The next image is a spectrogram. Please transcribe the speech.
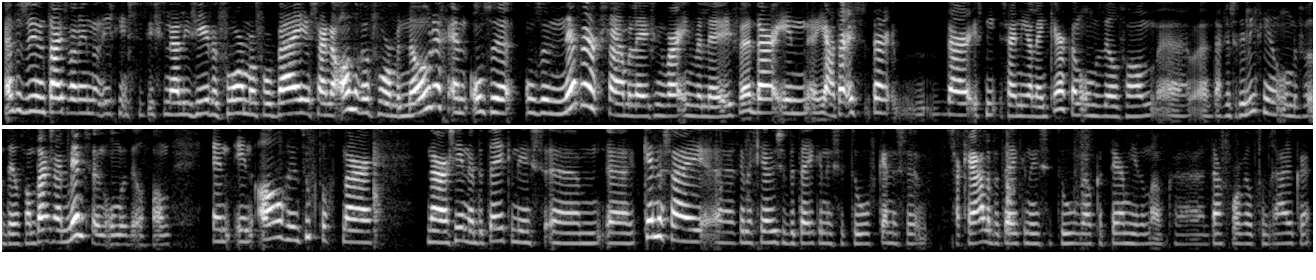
En dus in een tijd waarin de geïnstitutionaliseerde vormen voorbij zijn er andere vormen nodig. En onze, onze netwerksamenleving waarin we leven, daarin, uh, ja, daar, is, daar, daar is niet, zijn niet alleen kerken een onderdeel van, daar is religie een onderdeel van, daar zijn mensen een onderdeel van. En in al hun zoektocht naar naar zin en betekenis, um, uh, kennen zij uh, religieuze betekenissen toe of kennen ze sacrale betekenissen toe, welke term je dan ook uh, daarvoor wilt gebruiken.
